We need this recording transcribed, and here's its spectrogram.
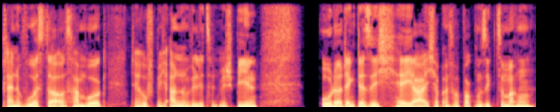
kleine Wurst da aus Hamburg, der ruft mich an und will jetzt mit mir spielen? Oder denkt er sich, hey ja, ich habe einfach Bock, Musik zu machen.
